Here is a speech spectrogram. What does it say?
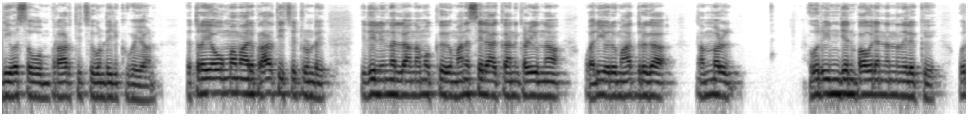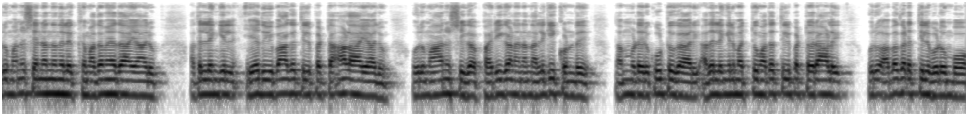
ദിവസവും പ്രാർത്ഥിച്ചു കൊണ്ടിരിക്കുകയാണ്. എത്രയോ ഉമ്മമാർ പ്രാർത്ഥിച്ചിട്ടുണ്ട്. ഇതിൽ നിന്നെല്ലാം നമുക്ക് മനസ്സിലാക്കാൻ കഴിയുന്ന വലിയൊരു മാതൃക നമ്മൾ ഒരു ഇന്ത്യൻ പൗരൻ എന്ന നിലയ്ക്ക് ഒരു മനുഷ്യൻ എന്ന നിലയ്ക്ക് മതമേതായാലും അതല്ലെങ്കിൽ ഏത് വിഭാഗത്തിൽപ്പെട്ട ആളായാലും ഒരു മാനുഷിക പരിഗണന നൽകിക്കൊണ്ട് നമ്മുടെ ഒരു കൂട്ടുകാർ അതല്ലെങ്കിൽ മറ്റു മതത്തിൽപ്പെട്ട ഒരാൾ ഒരു അപകടത്തിൽ പെടുമ്പോൾ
